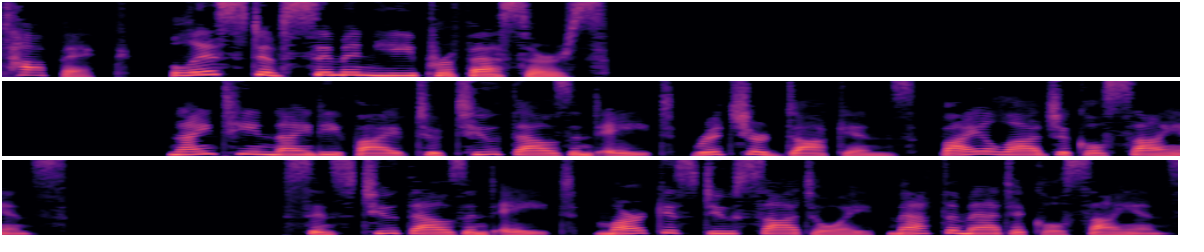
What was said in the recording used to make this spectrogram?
Topic. List of Simonyi professors 1995 to 2008 Richard Dawkins Biological Science. Since 2008 Marcus du Sautoy Mathematical Science.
